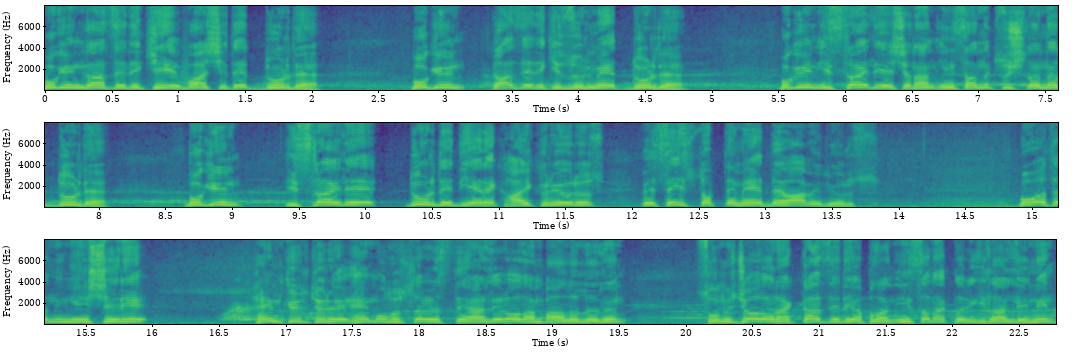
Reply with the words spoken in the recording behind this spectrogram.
Bugün Gazze'deki vahşete dur de. Bugün Gazze'deki zulme dur de. Bugün İsrail'de yaşanan insanlık suçlarına dur de. Bugün İsrail'e dur de diyerek haykırıyoruz ve say stop demeye devam ediyoruz. Bu vatanın gençleri hem kültürü hem uluslararası değerleri olan bağlılığının sonucu olarak Gazze'de yapılan insan hakları ihlallerinin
